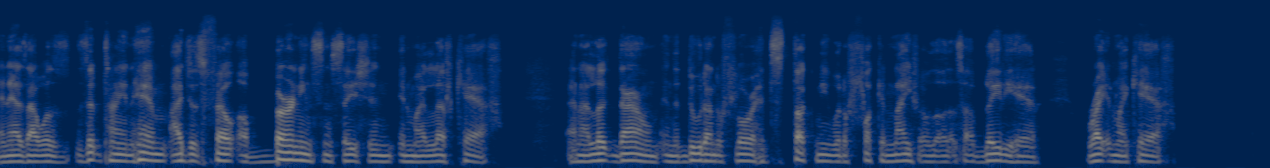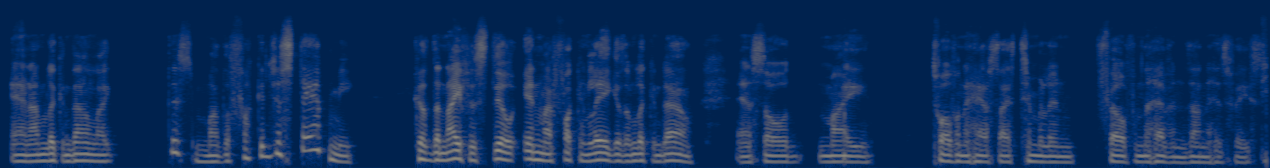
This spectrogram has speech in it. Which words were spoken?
And as I was zip tying him, I just felt a burning sensation in my left calf. And I looked down, and the dude on the floor had stuck me with a fucking knife, a, a blade he had, right in my calf. And I'm looking down like, this motherfucker just stabbed me. Because the knife is still in my fucking leg as I'm looking down. And so my 12 and a half size Timberland fell from the heavens onto his face.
